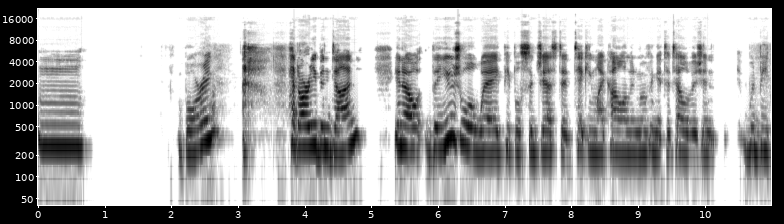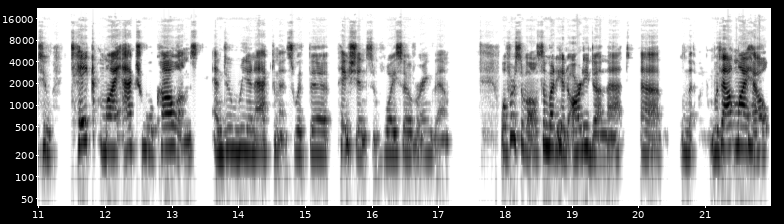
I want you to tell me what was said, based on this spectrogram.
mm, boring, had already been done. You know, the usual way people suggested taking my column and moving it to television would be to take my actual columns and do reenactments with the patients voiceovering them. Well, first of all, somebody had already done that uh, without my help,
